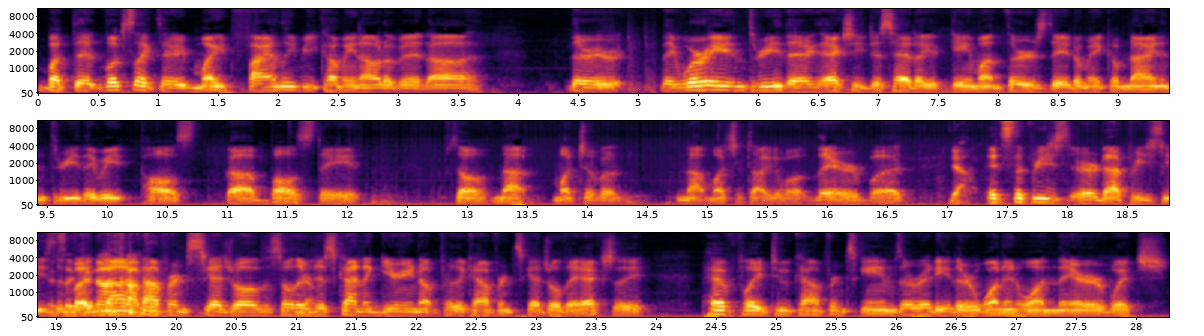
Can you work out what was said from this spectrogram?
but it looks like they might finally be coming out of it. Uh, they're they were eight and three. They actually just had a game on Thursday to make them nine and three. They beat Paul's uh, Ball State, so not much of a not much to talk about there. But Yeah. it's the pre or not preseason, like but non-conference. non-conference schedule. So they're Yeah. just kind of gearing up for the conference schedule. They actually have played two conference games already. They're one and one there, which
